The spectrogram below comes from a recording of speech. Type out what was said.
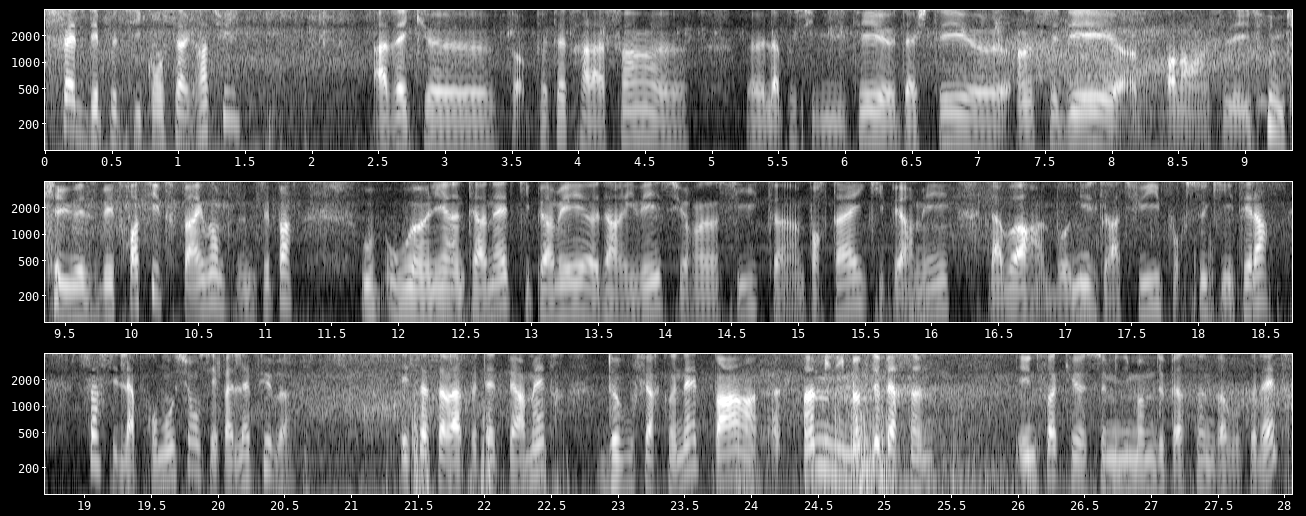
Faites des petits concerts gratuits, avec euh, peut-être à la fin la possibilité d'acheter un CD, pardon, un CD, une clé USB 3 titres, par exemple, je ne sais pas, ou, ou un lien internet qui permet d'arriver sur un site, un portail qui permet d'avoir un bonus gratuit pour ceux qui étaient là. Ça, c'est de la promotion, c'est pas de la pub. Et ça, ça va peut-être permettre de vous faire connaître par un minimum de personnes. Et une fois que ce minimum de personnes va vous connaître,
